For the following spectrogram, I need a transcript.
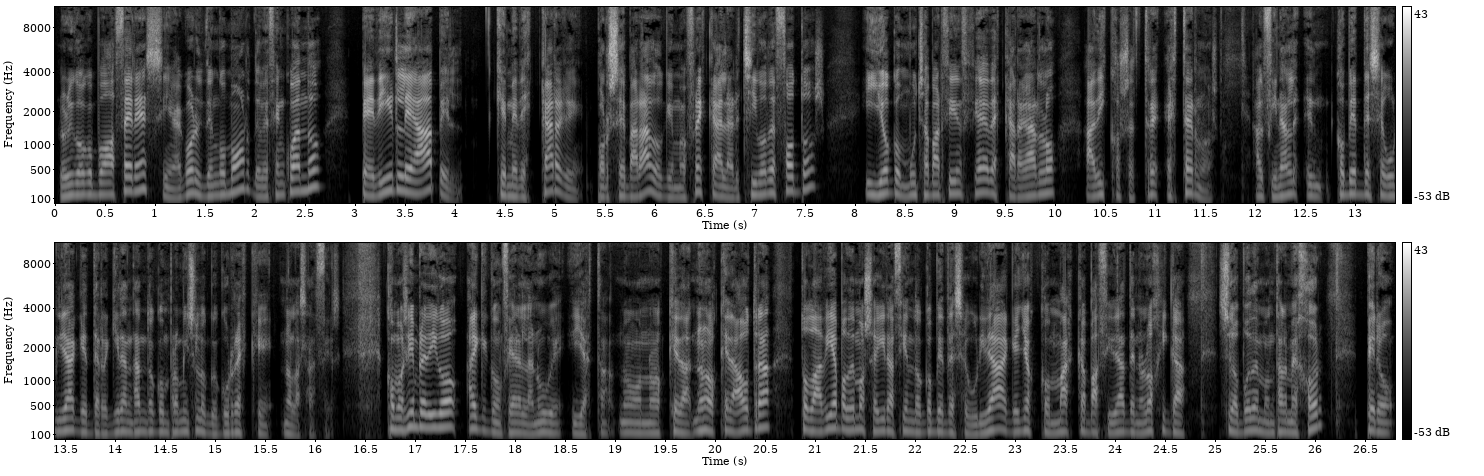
Lo único que puedo hacer es, si me acuerdo y tengo humor, de vez en cuando, pedirle a Apple que me descargue por separado, que me ofrezca el archivo de fotos y yo con mucha paciencia descargarlo a discos externos. Al final, copias de seguridad que te requieran tanto compromiso, lo que ocurre es que no las haces. Como siempre digo, hay que confiar en la nube y ya está. No nos queda, no nos queda otra. Todavía podemos seguir haciendo copias de seguridad. Aquellos con más capacidad tecnológica se lo pueden montar mejor, pero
